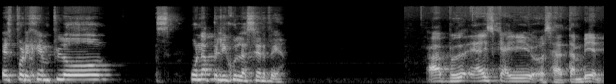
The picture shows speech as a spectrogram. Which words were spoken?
es por ejemplo una película serbia. Ah, pues es que ahí, o sea, también.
